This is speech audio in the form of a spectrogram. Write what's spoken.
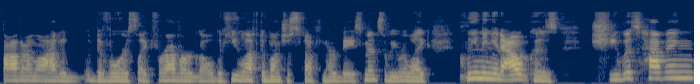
father-in-law had a divorce like forever ago, but he left a bunch of stuff in her basement. So we were like cleaning it out because she was having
